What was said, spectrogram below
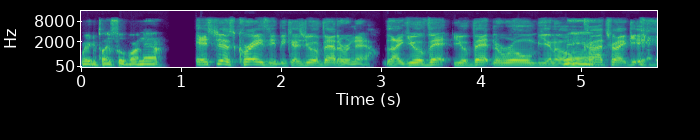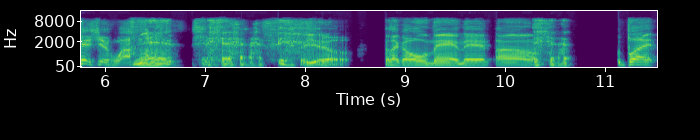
I'm ready to play football now. It's just crazy because you're a veteran now. Like you're a vet. You're a vet in the room. You know, Man. contract. It's just wild. Man, you know, like an old man, man. Um, but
